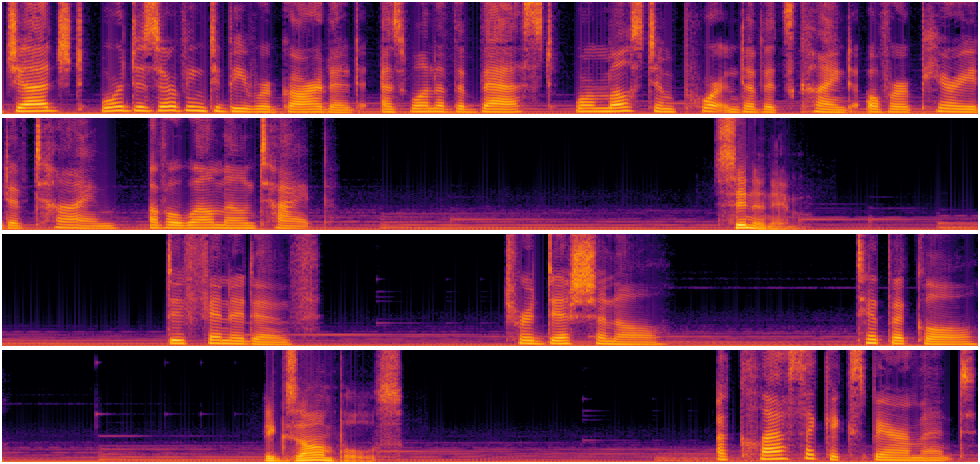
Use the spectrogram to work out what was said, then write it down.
Judged or deserving to be regarded as one of the best or most important of its kind over a period of time, of a well known type. Synonym. Definitive. Traditional. Typical. Examples A classic experiment.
